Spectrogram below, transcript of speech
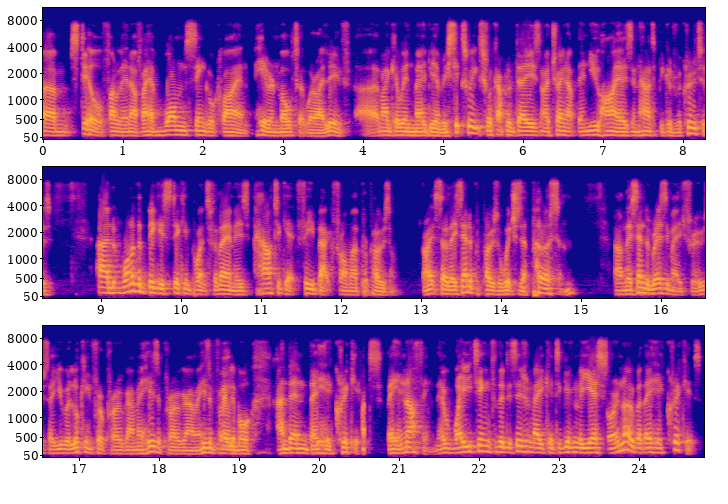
Um, still, funnily enough, I have one single client here in Malta where I live, uh, and I go in maybe every six weeks for a couple of days, and I train up their new hires and how to be good recruiters. And one of the biggest sticking points for them is how to get feedback from a proposal. Right, so they send a proposal, which is a person, um, they send a resume through. So you were looking for a programmer. Here's a programmer. He's available. And then they hear crickets. They hear nothing. They're waiting for the decision maker to give them a yes or a no, but they hear crickets.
